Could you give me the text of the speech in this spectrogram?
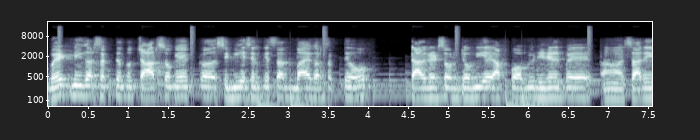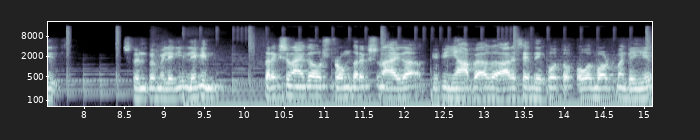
वेट नहीं कर सकते तो 400 के एक सी के साथ बाय कर सकते हो। टारगेट्स और जो भी है आपको अभी डिटेल पे आ, सारी स्क्रीन पे मिलेगी। लेकिन करेक्शन आएगा और स्ट्रॉन्ग करेक्शन आएगा क्योंकि यहाँ पे अगर आर देखो तो ओवरबॉट में गई है।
